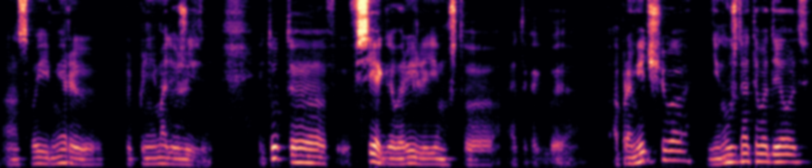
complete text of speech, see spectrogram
а, свои меры принимать в жизнь. И тут э, все говорили им, что это как бы опрометчиво, не нужно этого делать.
